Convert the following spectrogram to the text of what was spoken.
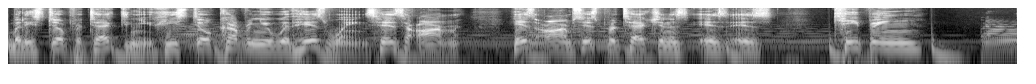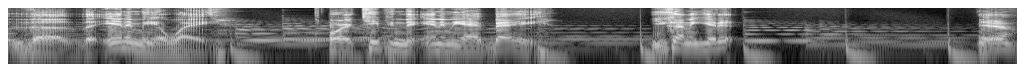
But he's still protecting you. He's still covering you with his wings, his arm, his arms, his protection is is is keeping the the enemy away or keeping the enemy at bay. You kind of get it? Yeah.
